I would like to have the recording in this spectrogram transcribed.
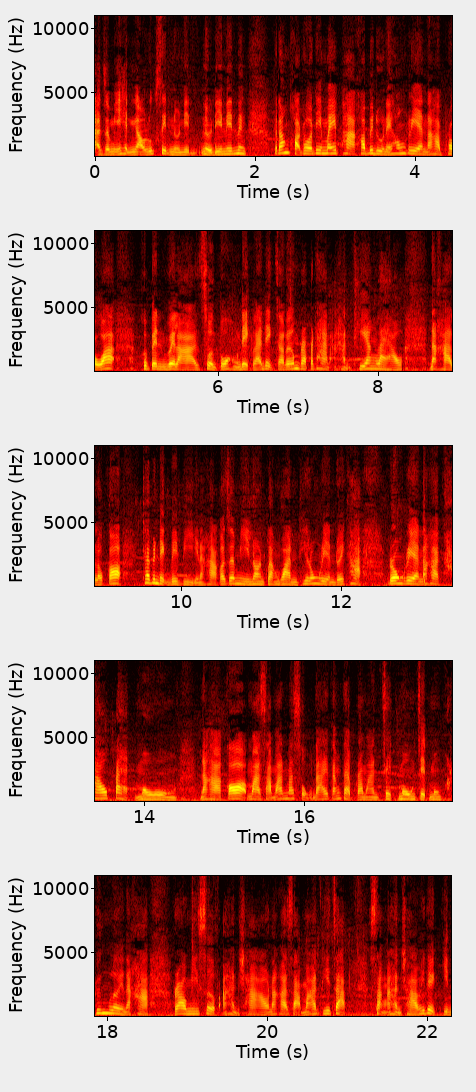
อาจจะมีเห็นเงาลูกศิษย์หนูนิดหนูดีนิดนึงก็ต้องขอโทษที่ไม่พาเข้าไปดูในห้องเรียนนะคะ เพราะว่าคือเป็นเวลาส่วนตัวของเด็กและเด็กจะเริ่มรับประทานอาหารเที่ยงแล้วนะคะ แล้วก็ถ้าเป็นเด็กเบบีนะคะ ก็จะมีนอนกลางวันที่โรงเรียนด้วยค่ะ โรงเรียนนะคะเข้า8โมงนะคะ ก็มาสามารถมาส่งได้ตั้งแต่ประมาณ7โมง7โมงครึ่งเลยนะคะ เรามีเสิร์ฟอาหารเช้านะคะ สามารถที่จะสั่งอาหารเช้าให้เด็กกิน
